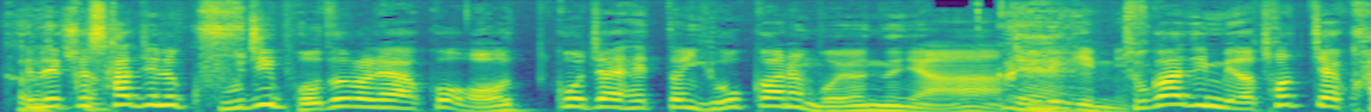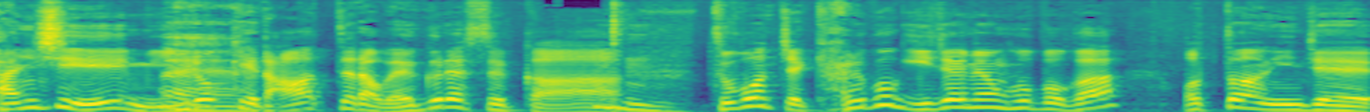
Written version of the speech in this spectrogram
근데 그렇죠. 그 사진을 굳이 보도를 해갖고 얻고자 했던 효과는 뭐였느냐? 네. 클릭입니다. 두 가지입니다. 첫째 관심 이렇게 네. 나왔더라 왜 그랬을까? 음. 두 번째 결국 이재명 후보가 어떤 이제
